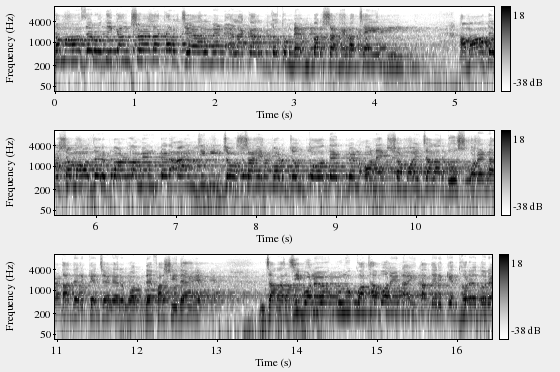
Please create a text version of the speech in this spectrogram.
সমাজের অধিকাংশ এলাকার চেয়ারম্যান, এলাকার যত মেম্বার সাহেব আছেন, আমাদের সমাজের পার্লামেন্টের আইনজীবী জজ সাহেব পর্যন্ত দেখবেন অনেক সময় যারা দোষ করে না তাদেরকে জেলের মধ্যে ফাঁসি দেয়। যারা জীবনেও কোনো কথা বলে নাই, তাদেরকে ধরে ধরে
